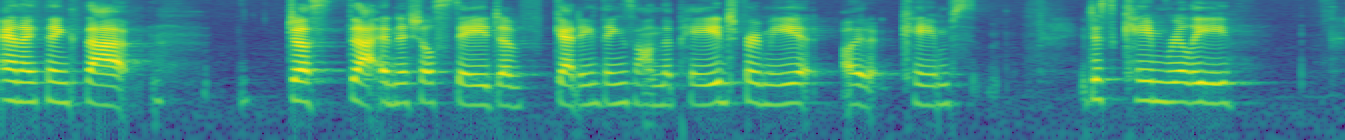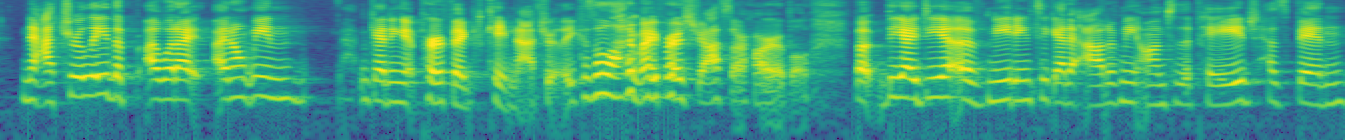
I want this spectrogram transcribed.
and I think that just that initial stage of getting things on the page for me, it came, it just came really naturally. The uh, what I I don't mean getting it perfect came naturally because a lot of my first drafts are horrible, but the idea of needing to get it out of me onto the page has been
